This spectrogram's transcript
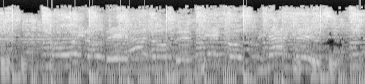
Voy rodeado de viejos vinagres.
